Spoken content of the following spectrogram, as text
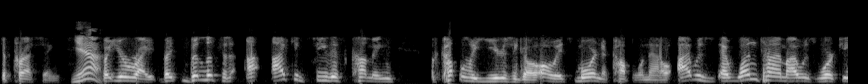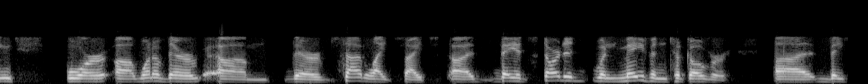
depressing. Yeah, but you're right. But but listen, I, I could see this coming a couple of years ago. Oh, it's more than a couple now. I was at one time I was working for uh, one of their um, their satellite sites. Uh, they had started when Maven took over. Uh, they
